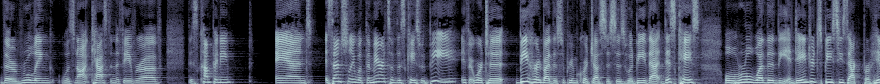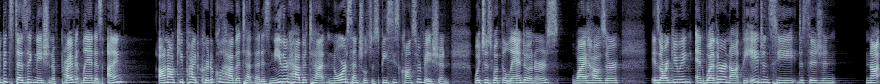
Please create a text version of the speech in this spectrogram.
the ruling was not cast in the favor of this company. And essentially, what the merits of this case would be, if it were to be heard by the Supreme Court justices, would be that this case will rule whether the Endangered Species Act prohibits designation of private land as un- unoccupied critical habitat that is neither habitat nor essential to species conservation, which is what the landowners, Weyerhaeuser, is arguing, and whether or not the agency decision not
